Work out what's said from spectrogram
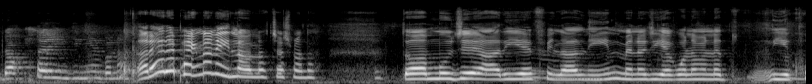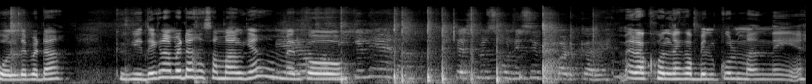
डॉक्टर इंजीनियर बनो। अरे अरे फेंकना नहीं। ला ला चश्मा तो तो अब मुझे आ रही है फ़िलहाल नींद। मैंने जिया को बोला मैंने ये खोल दे बेटा। क्योंकि देखना बेटा हाँ संभाल गया। मेरे को मेरा खोलने का बिल्कुल मन नहीं है।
